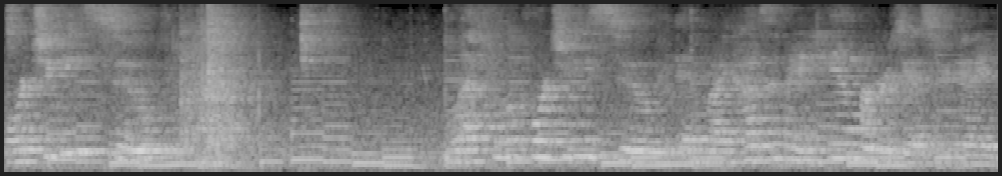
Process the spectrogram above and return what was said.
Portuguese soup, leftover Portuguese soup, and my cousin made hamburgers yesterday,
